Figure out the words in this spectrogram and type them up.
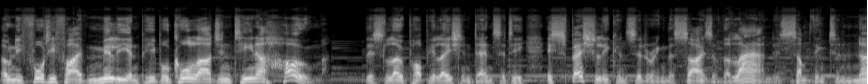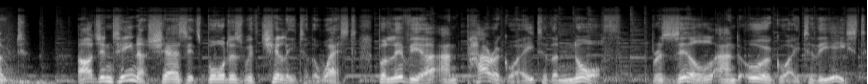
only 45 million people call Argentina home. This low population density, especially considering the size of the land, is something to note. Argentina shares its borders with Chile to the west, Bolivia and Paraguay to the north, Brazil and Uruguay to the east.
